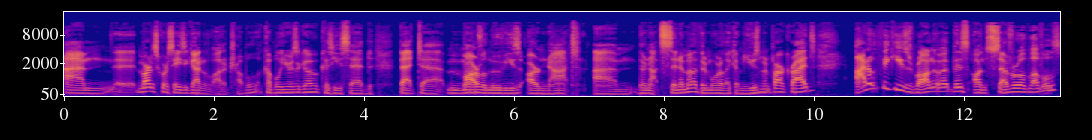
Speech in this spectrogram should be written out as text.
Um, uh, Martin Scorsese got in a lot of trouble a couple years ago because he said that uh, Marvel movies are not um, they're not cinema; they're more like amusement park rides. I don't think he's wrong about this on several levels,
